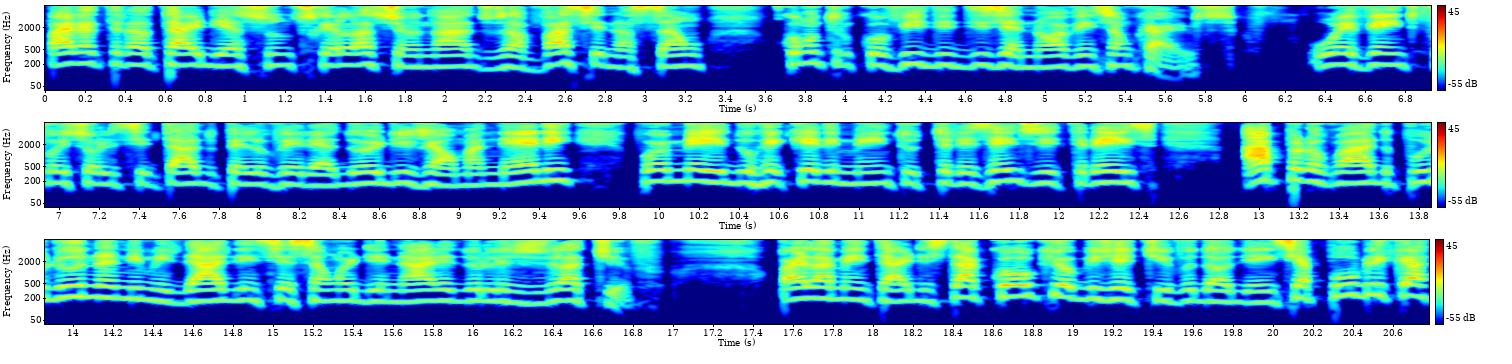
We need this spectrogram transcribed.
para tratar de assuntos relacionados à vacinação contra o Covid-19 em São Carlos. O evento foi solicitado pelo vereador Djalma Neri por meio do requerimento 303, aprovado por unanimidade em sessão ordinária do Legislativo. O parlamentar destacou que o objetivo da audiência pública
